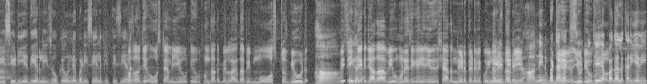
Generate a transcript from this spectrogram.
ਵੀ ਸੀਡੀ ਇਹਦੀ ਰਿਲੀਜ਼ ਹੋ ਕੇ ਉਹਨੇ ਬੜੀ ਸੇਲ ਕੀਤੀ ਸੀ ਮਤਲਬ ਜੇ ਉਸ ਟਾਈਮ YouTube ਹੁੰਦਾ ਤੇ ਮੈਨੂੰ ਲੱਗਦਾ ਵੀ ਮੋਸਟ ਵਿਊਡ ਹਾਂ ਵੀ ਇੰਨੇ ਕੁ ਜ਼ਿਆਦਾ ਵਿਊ ਹੋਣੇ ਸੀਗੇ ਇਹਦੇ ਸ਼ਾਇਦ ਨੇੜੇ ਤੇੜੇ ਵੀ ਕੋਈ ਨਾ ਨੇੜੇ ਰਹਿੰਦਾ ਤੇੜੇ ਵੀ ਨੇ। ਹਾਂ ਨਹੀਂ ਨਹੀਂ, ਵੱਡਾ ਜੇ ਹਿੱਟ ਸੀ YouTube ਜੇ ਹੁੰਦਾ ਆਪਾਂ ਗੱਲ ਕਰੀਏ ਵੀ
